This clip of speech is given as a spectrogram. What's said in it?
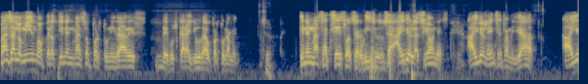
Pasa lo mismo, pero tienen más oportunidades de buscar ayuda oportunamente. Sí tienen más acceso a servicios. O sea, hay violaciones, hay violencia familiar, hay,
